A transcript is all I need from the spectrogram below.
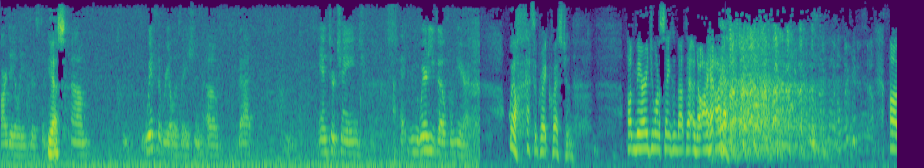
our daily existence. Yes. Um, with the realization of that interchange, where do you go from here? Well, that's a great question. Uh, Mary, do you want to say anything about that? Uh, no, I, I have. uh,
